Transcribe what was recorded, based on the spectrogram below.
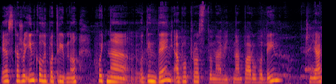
Я скажу, інколи потрібно хоч на один день або просто навіть на пару годин, чи як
